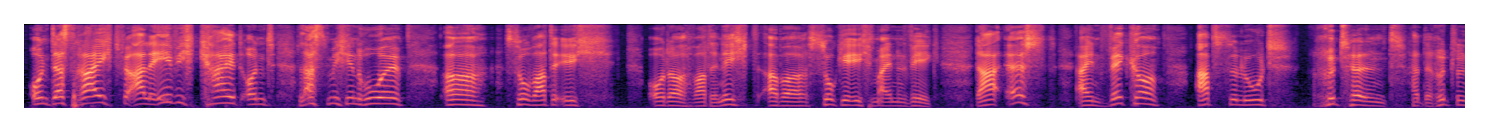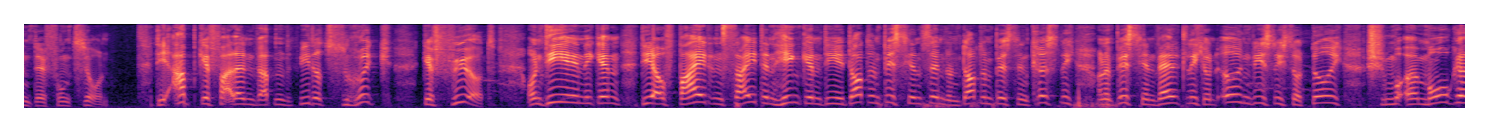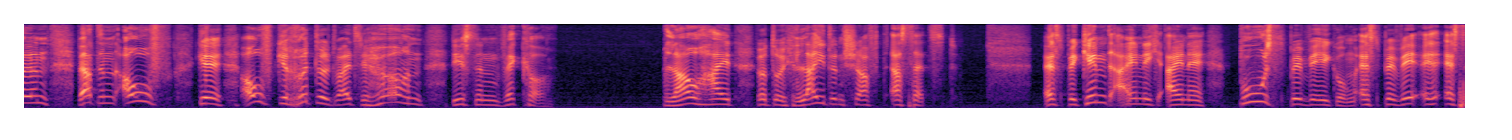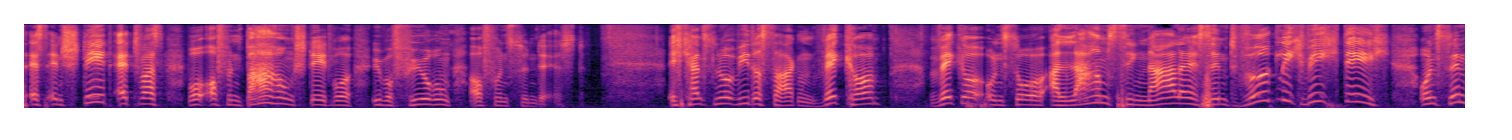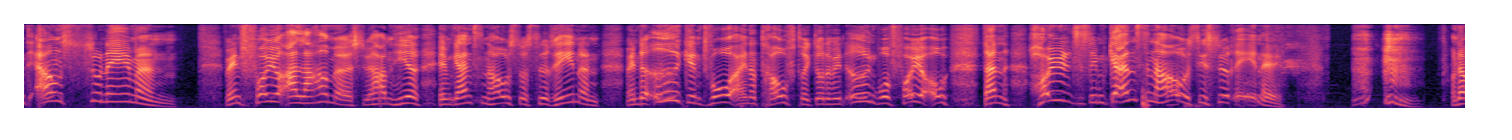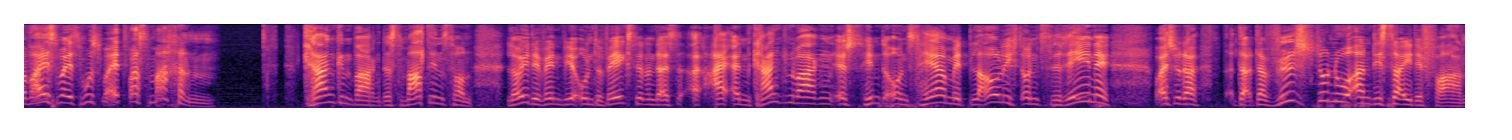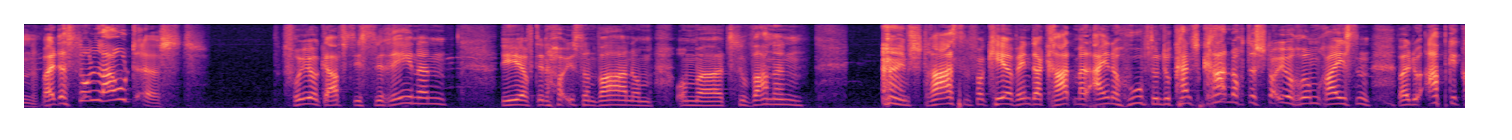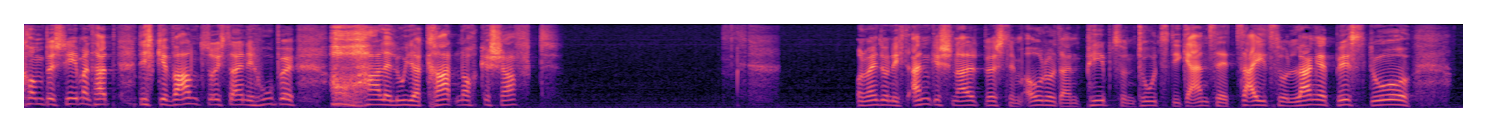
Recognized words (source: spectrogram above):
und das reicht für alle Ewigkeit und lasst mich in Ruhe, äh, so warte ich oder warte nicht, aber so gehe ich meinen Weg. Da ist ein Wecker absolut rüttelnd, hat eine rüttelnde Funktion. Die abgefallen werden wieder zurückgeführt. Und diejenigen, die auf beiden Seiten hinken, die dort ein bisschen sind und dort ein bisschen christlich und ein bisschen weltlich und irgendwie sich so durchmogeln, werden aufge, aufgerüttelt, weil sie hören diesen Wecker. Lauheit wird durch Leidenschaft ersetzt. Es beginnt eigentlich eine Bußbewegung. Es, bewe es, es entsteht etwas, wo Offenbarung steht, wo Überführung auch von Sünde ist. Ich kann es nur wieder sagen, Wecker, Wecker und so Alarmsignale sind wirklich wichtig und sind ernst zu nehmen. Wenn Feueralarm ist, wir haben hier im ganzen Haus so Sirenen, wenn da irgendwo einer drauf drückt oder wenn irgendwo Feuer auf, dann heult es im ganzen Haus, die Sirene. Und da weiß man, jetzt muss man etwas machen. Krankenwagen, das Martinshorn. Leute, wenn wir unterwegs sind und da ist ein Krankenwagen ist hinter uns her mit Blaulicht und Sirene, weißt du, da, da, da willst du nur an die Seite fahren, weil das so laut ist. Früher gab es die Sirenen, die auf den Häusern waren, um, um uh, zu warnen. im Straßenverkehr, wenn da gerade mal einer hupt und du kannst gerade noch das Steuer rumreißen, weil du abgekommen bist, jemand hat dich gewarnt durch seine Hupe. Oh, Halleluja, gerade noch geschafft. Und wenn du nicht angeschnallt bist im Auto, dann piepst und tut's die ganze Zeit, so lange bis du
